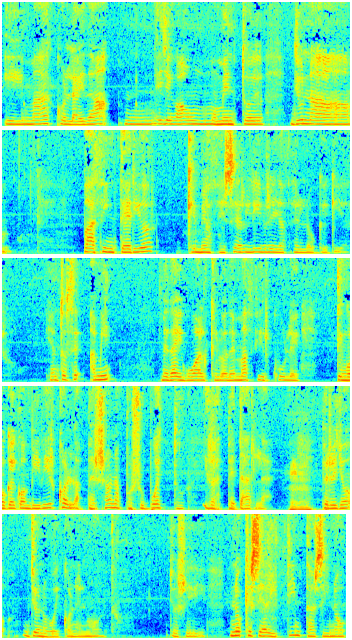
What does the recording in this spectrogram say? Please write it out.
y más con la edad mm, he llegado a un momento de una paz interior que me hace ser libre y hacer lo que quiero. Y entonces a mí me da igual que lo demás circule. Tengo que convivir con las personas, por supuesto, y respetarlas. Pero yo, yo no voy con el mundo. Yo soy, no es que sea distinta, sino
